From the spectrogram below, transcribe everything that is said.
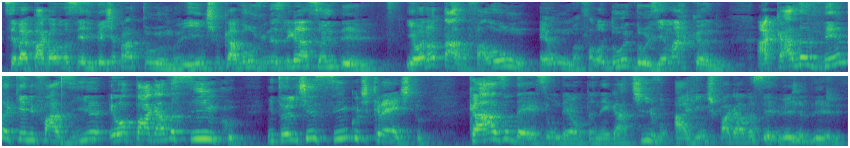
você vai pagar uma cerveja pra turma. E a gente ficava ouvindo as ligações dele. E eu anotava, falou um, é uma, falou duas, duas, ia marcando. A cada venda que ele fazia, eu apagava cinco. Então ele tinha cinco de crédito. Caso desse um delta negativo, a gente pagava a cerveja dele.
